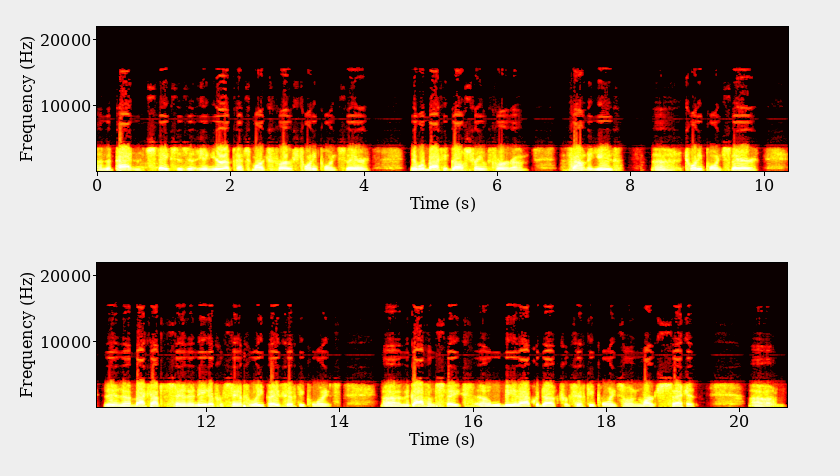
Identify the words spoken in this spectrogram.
uh, the Patton Stakes is in Europe. That's March 1st, 20 points there. Then we're back at Gulfstream for um, Fountain of Youth, uh, 20 points there. Then uh, back out to Santa Anita for San Felipe, 50 points. Uh, the Gotham Stakes uh, will be at Aqueduct for 50 points on March 2nd. Um,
